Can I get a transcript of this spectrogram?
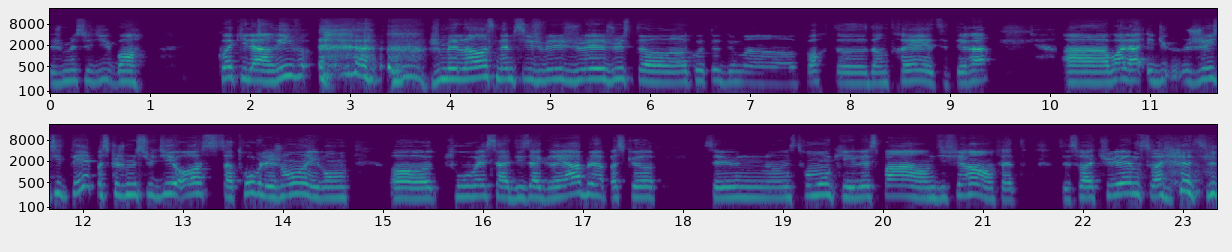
Je me suis dit, bah, quoi qu'il arrive, je me lance, même si je vais jouer juste euh, à côté de ma porte euh, d'entrée, etc. Voilà, et j'ai hésité parce que je me suis dit, oh, ça trouve, les gens, ils vont euh, trouver ça désagréable parce que c'est un instrument qui ne laisse pas indifférent, en fait. C'est soit tu aimes, soit tu,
